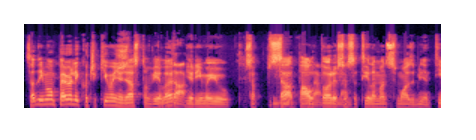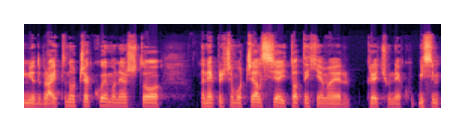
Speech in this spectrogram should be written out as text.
Sada imamo preveliko očekivanje od Aston Villa, Da. jer imaju sa, sa Da, Paul da, Torresom, da. sa Tillemansom ozbiljan tim i od Brightona očekujemo nešto, da ne pričamo o Chelsea i Tottenhama jer kreću neku, mislim,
